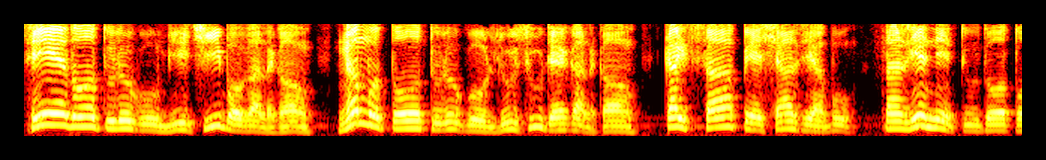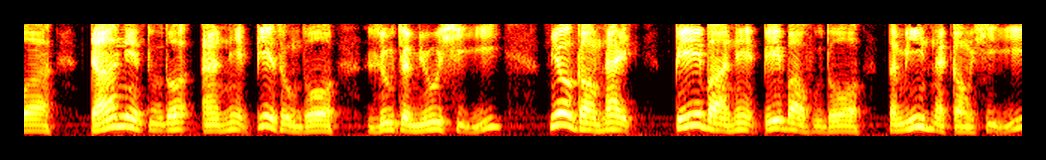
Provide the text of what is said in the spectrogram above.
ဆင်းရဲသောသူတို့ကိုမြေကြီးပေါ်က၎င်းငတ်မတ်သောသူတို့ကိုလူစုတဲက၎င်းကိုက်စားပယ်ရှားเสียဖို့တန်လျက်နှင့်တူသောသွားဓာနှင့်တူသောအန်နှင့်ပြည့်စုံသောလူတစ်မျိုးရှိ၏မြော့ကောင်၌ပေးပါနှင့်ပေးပါဟုသောသမီးနှစ်ကောင်ရှိ၏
